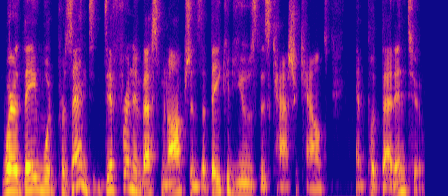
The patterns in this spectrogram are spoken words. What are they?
where they would present different investment options that they could use this cash account and put that into.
